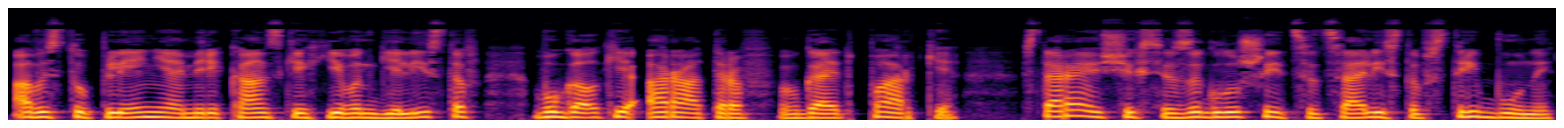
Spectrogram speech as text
о выступлении американских евангелистов в уголке ораторов в Гайд-парке, старающихся заглушить социалистов с трибуны,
